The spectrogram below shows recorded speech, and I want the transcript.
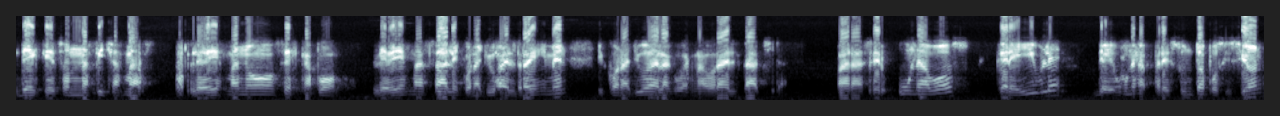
de que son unas fichas más. Ledesma no se escapó. Ledesma sale con ayuda del régimen y con ayuda de la gobernadora del Táchira para hacer una voz creíble de una presunta oposición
